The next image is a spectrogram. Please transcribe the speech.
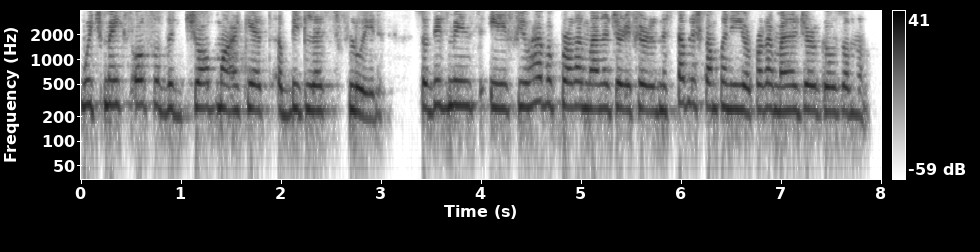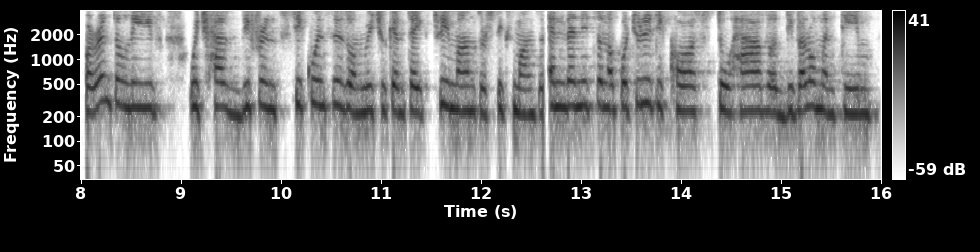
which makes also the job market a bit less fluid. So this means if you have a product manager, if you're an established company, your product manager goes on parental leave, which has different sequences on which you can take three months or six months. And then it's an opportunity cost to have a development team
